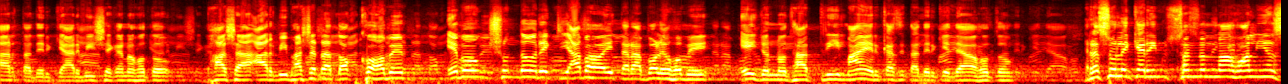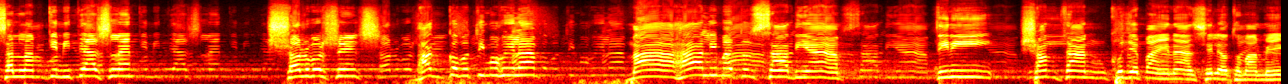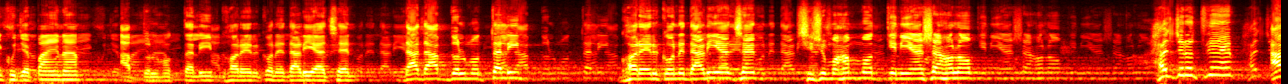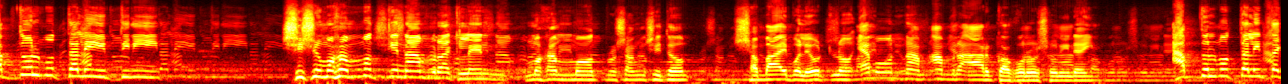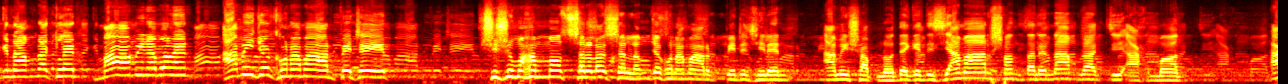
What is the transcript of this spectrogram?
আর তাদেরকে আরবি শেখানো হতো। ভাষা, আরবি ভাষাটা দক্ষ হবে এবং সুন্দর একটি আবহাওয়ায় তারা বড় হবে। এই জন্য ধাত্রী মায়ের কাছে তাদেরকে দেওয়া হতো। রাসূল করিম সাল্লামকে নিতে আসলেন। সর্বশেষ ভাগ্যবতী মহিলা মা হালিমাতুস সাদিয়া, তিনি সন্তান খুঁজে পায় না, ছেলে অথবা মেয়ে খুঁজে পায় না। আব্দুল মুত্তালিব ঘরের কোণে দাঁড়িয়ে আছেন। দাদা আব্দুল মুত্তালিব ঘরের কোণে দাঁড়িয়ে আছেন। শিশু মোহাম্মদকে নিয়ে আসা হলো। হজরত আব্দুল মুত্তালিব তিনি শিশু মোহাম্মদকে নাম রাখলেন মোহাম্মদ প্রশংসিত। সবাই বলে উঠল, এমন নাম আমরা আর কখনো শুনি নাই। আব্দুল মুত্তালিব তাকে নাম রাখলেন। মা আমিনা বলেন, আমি যখন আমার পেটে শিশু মোহাম্মদ সাল্লাল্লাহু সাল্লাম যখন আমার পেটে ছিলেন, আমি স্বপ্ন দেখে দিছি আমার সন্তানের নাম রাখছি আহমদ।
